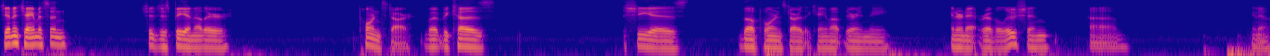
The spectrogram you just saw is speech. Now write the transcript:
Jenna Jameson should just be another porn star, but because she is the porn star that came up during the internet revolution, um, you know,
